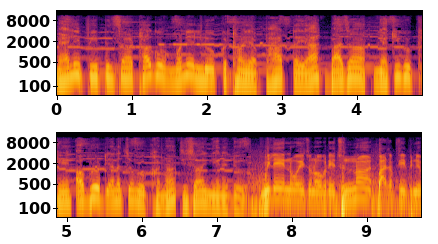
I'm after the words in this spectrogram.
म्याले पुइ पिन्सा ठगु मने लुक कठ या भात तया बाजा न्याकिगु खे अब्रोड याना चोङु खन चिस येने दु मिले नोइ जुन ओबरी झुन्न बाजा फि पिनि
